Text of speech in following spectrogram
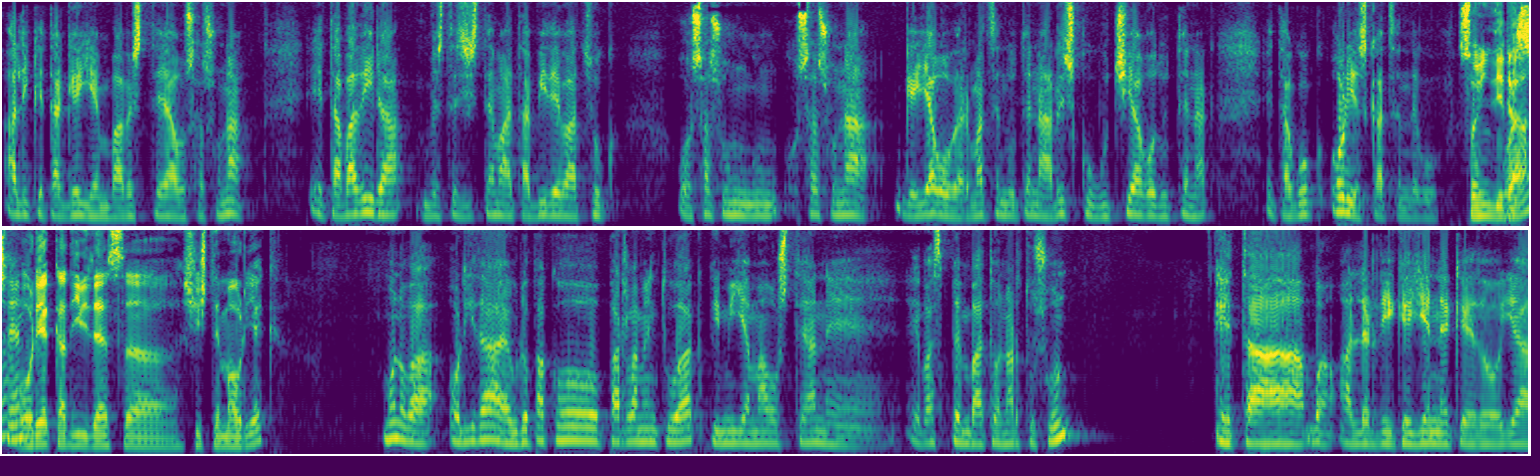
alik eta gehien babestea osasuna. Eta badira beste sistema eta bide batzuk osasun, osasuna gehiago bermatzen dutena, arrisku gutxiago dutenak, eta guk hori eskatzen dugu. Zoin dira, horiek adibidez uh, sistema horiek? Bueno, ba, hori da, Europako Parlamentuak 2008an e, ebazpen bat onartu zuen, eta bueno, alderdi gehienek edo ja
